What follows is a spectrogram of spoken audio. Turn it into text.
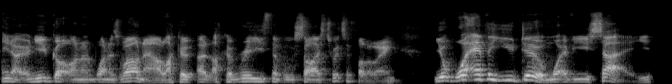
you know, and you've got on one as well now, like a, a like a reasonable sized Twitter following. You're whatever you do and whatever you say,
